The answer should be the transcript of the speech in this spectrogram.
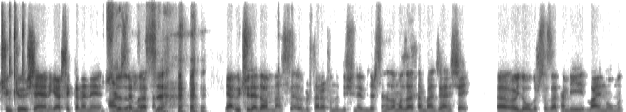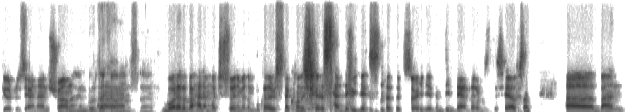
çünkü şey yani gerçekten hani Armstead zaten ya üçü de dönmezse öbür tarafını düşünebilirsiniz ama zaten bence hani şey öyle olursa zaten bir line movement görürüz yani. yani şu an yani burada kalmaz. Evet. Bu arada ben hala maçı söylemedim. Bu kadar üstüne konuşuyoruz. Sen de biliyorsun da söyleyelim dinleyenlerimiz de şey yapsın. Ee, ben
